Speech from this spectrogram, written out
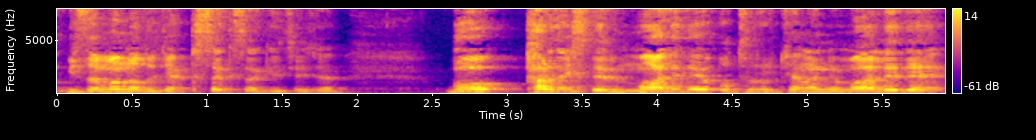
bir zaman alacak, kısa kısa geçeceğim. Bu kardeşlerim mahallede otururken hani mahallede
